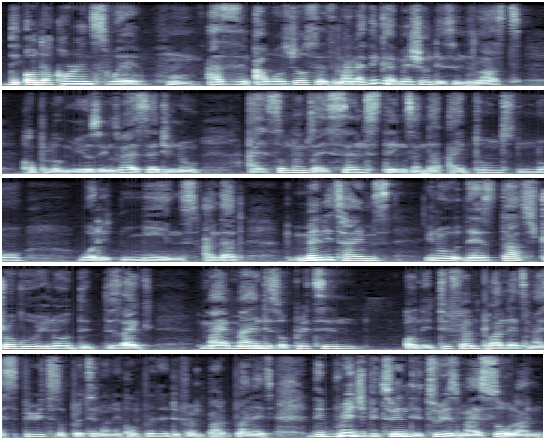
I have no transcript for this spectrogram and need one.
the undercurrents were hmm, as in i was just sensing and i think i mentioned this in the last couple of musings where i said you know i sometimes i sense things and that i don't know what it means and that many times you know, there's that struggle, you know, it's like my mind is operating on a different planet, my spirit is operating on a completely different planet. The bridge between the two is my soul, and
